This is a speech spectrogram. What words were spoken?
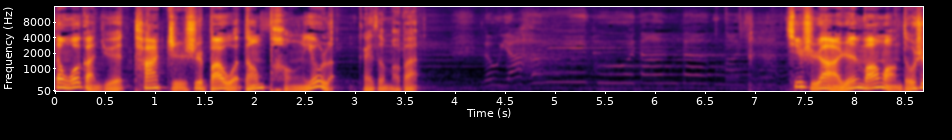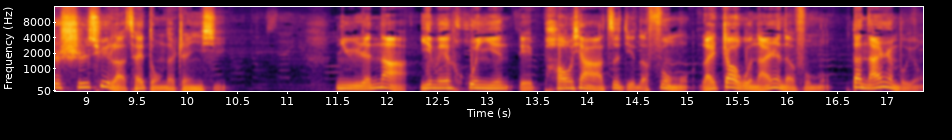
但我感觉他只是把我当朋友了，该怎么办？其实啊，人往往都是失去了才懂得珍惜。女人呐，因为婚姻得抛下自己的父母来照顾男人的父母，但男人不用。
